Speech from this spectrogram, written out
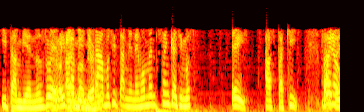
y también nos duele y también lloramos y también hay momentos en que decimos hey hasta aquí. Bueno,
